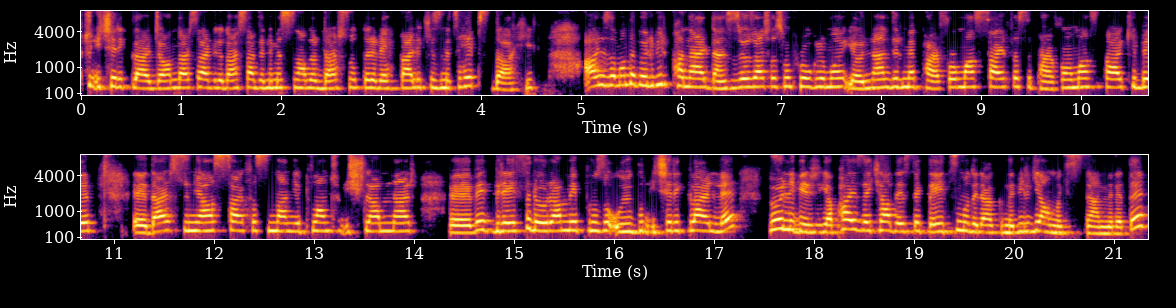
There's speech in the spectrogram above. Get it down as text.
bütün içerikler, can dersler, video dersler, deneme sınavları, ders notları, rehberlik hizmeti hepsi dahil. Aynı zamanda böyle bir panelden size özel çalışma programı, yönlendirme, performans sayfası, performans takibi, e, ders dünyası sayfasından yapılan tüm işlemler ve bireysel öğrenme yapınıza uygun içeriklerle böyle bir yapay zeka destekli eğitim modeli hakkında bilgi almak isteyenlere de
